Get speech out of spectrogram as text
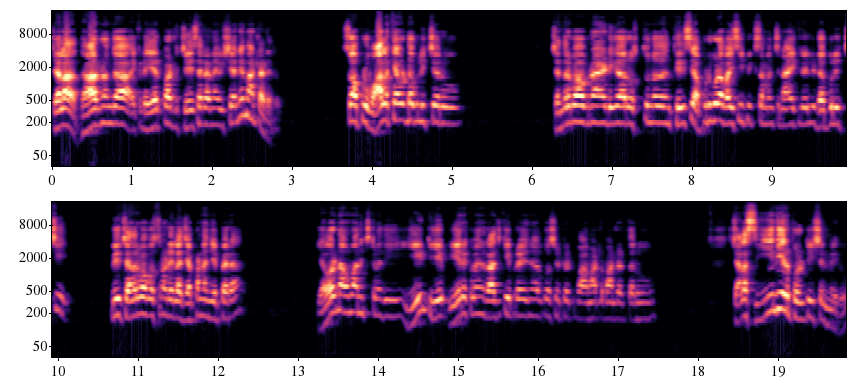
చాలా దారుణంగా ఇక్కడ ఏర్పాట్లు చేశారనే విషయాన్ని మాట్లాడారు. సో అప్పుడు వాళ్ళకి ఎవరు డబ్బులు ఇచ్చారు? చంద్రబాబు నాయుడు గారు వస్తున్నదని తెలిసి అప్పుడు కూడా వైసీపీకి సంబంధించిన నాయకులు వెళ్ళి డబ్బులు ఇచ్చి మీరు చంద్రబాబు వస్తున్నాడు ఇలా చెప్పండి అని చెప్పారా? ఎవరిని అవమానించడం అది ఏంటి? ఏ ఏ రకమైన రాజకీయ ప్రయోజనాల కోసం ఇటువంటి మాటలు మాట్లాడతారు? చాలా సీనియర్ పొలిటీషియన్ మీరు.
